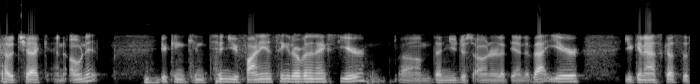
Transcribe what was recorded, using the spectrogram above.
cut a check and own it. Mm-hmm. You can continue financing it over the next year. Um, then you just own it at the end of that year. You can ask us to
